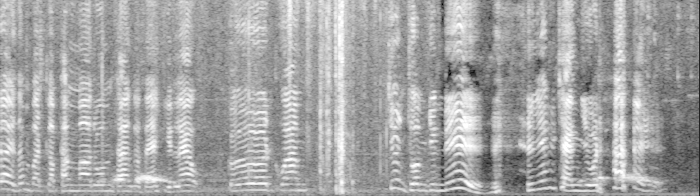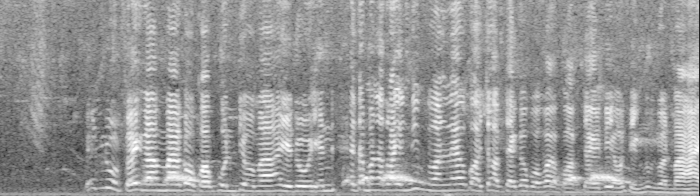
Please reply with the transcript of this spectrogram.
ได้สัมผัสกับธรรมารมทางกระแสจิตแล้ว เกิดความชื่นชมยินดียิ้มแฉ่งอยู่ได้เป็นรูปสวยงามมาก็ขอบคุณที่เอามาให้ดูเห็นไอ้ถ้ามันอะไรนิ่มนวลแล้วก็ชอบใจก็บอกว่าขอบใจที่เอาสิ่งนุ่มนวลมาให้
